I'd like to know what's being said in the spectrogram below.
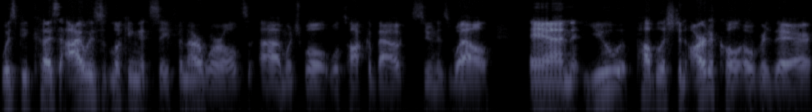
was because I was looking at Safe in Our World, um, which we'll we'll talk about soon as well. And you published an article over there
